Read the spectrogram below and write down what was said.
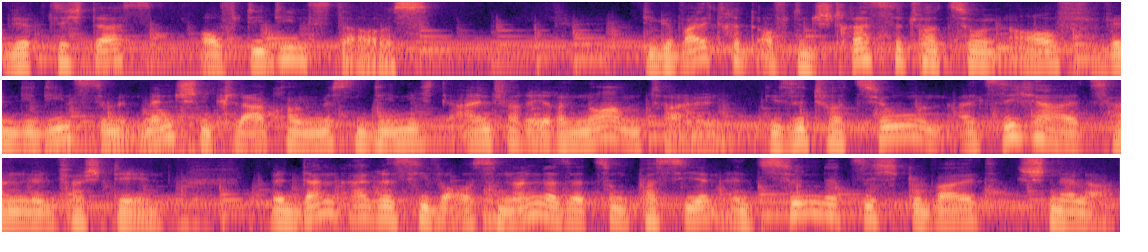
wirkt sich das auf die Dienste aus. Die Gewalt tritt oft in Stresssituationen auf. Wenn die Dienste mit Menschen klarkommen, müssen die nicht einfach ihre Normen teilen, die Situation als Sicherheitshandeln verstehen. Wenn dann aggressive Auseinandersetzungen passieren, entzündet sich Gewalt schneller.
